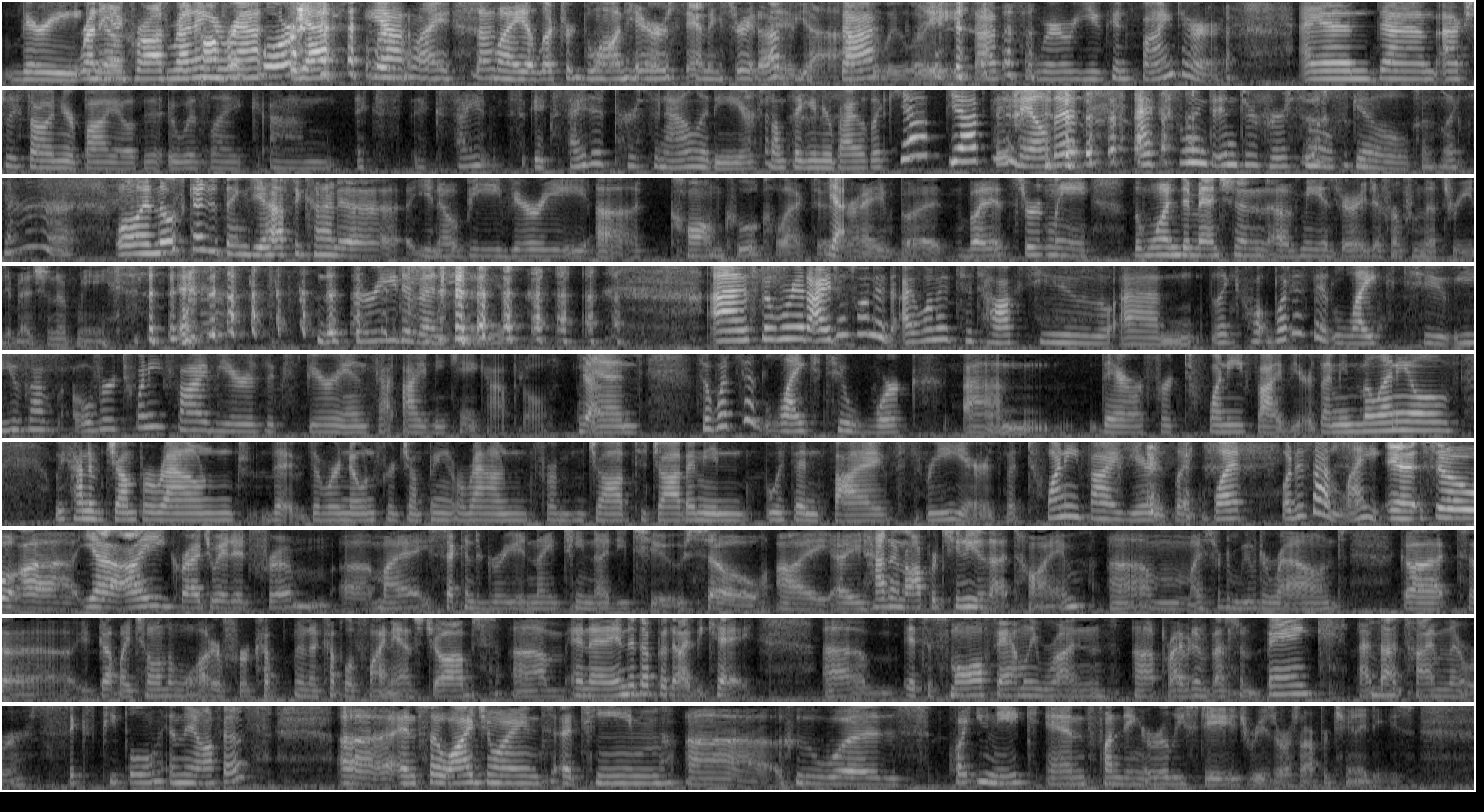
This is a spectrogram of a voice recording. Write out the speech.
very Running you know, across the conference around- floor Yeah, with yeah. my, my electric blonde hair standing straight up. Yeah, Exactly. absolutely. That's where you can find her. And um, I actually saw in your bio that it was like um, ex- excite- excited personality or something in your bio. I was like, yep, yep, they nailed it. Excellent interpersonal skills. I'm like, yeah. Well, and those kinds of things, you have to kind of, you know, be very uh, calm, cool, collected, Yeah. right? But but it's certainly the one dimension of me is very different from the three dimension of me. the three dimension. Uh, so Miranda, I just wanted I wanted to talk to you. Um, like, wh- what is it like to you have over twenty five years experience at IBK Capital, Yes. and so what's it like to work um, there for twenty five years? I mean, millennials. We kind of jump around. They, they were known for jumping around from job to job. I mean, within five, three years, but twenty-five years. Like, what? What is that like? Yeah, so uh, yeah, I graduated from uh, my second degree in 1992. So I, I had an opportunity at that time. Um, I sort of moved around, got uh, got my toe in the water for a couple, in a couple of finance jobs, um, and I ended up at IBK. Um, it's a small family-run uh, private investment bank. At that time, there were six people in the office. Uh, and so I joined a team uh, who was quite unique in funding early stage resource opportunities.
